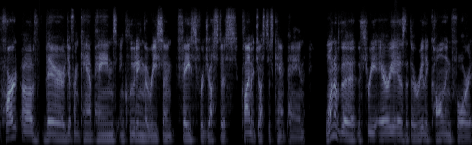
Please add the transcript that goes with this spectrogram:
Part of their different campaigns, including the recent Faith for Justice climate justice campaign, One of the, the three areas that they're really calling for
